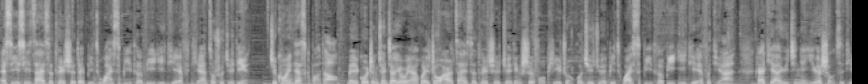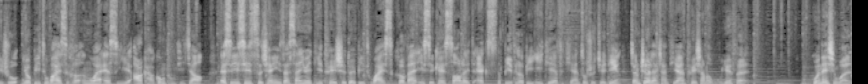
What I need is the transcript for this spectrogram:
SEC 再次推迟对 Bitwise 比特币 ETF 提案作出决定。据 CoinDesk 报道，美国证券交易委员会周二再次推迟决定是否批准或拒绝 Bitwise 比特币 ETF 提案。该提案于今年一月首次提出，由 Bitwise 和 NYSE Arca 共同提交。SEC 此前已在三月底推迟对 Bitwise 和 OneEck Solid X 的比特币 ETF 提案作出决定，将这两项提案推上了五月份。国内新闻：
